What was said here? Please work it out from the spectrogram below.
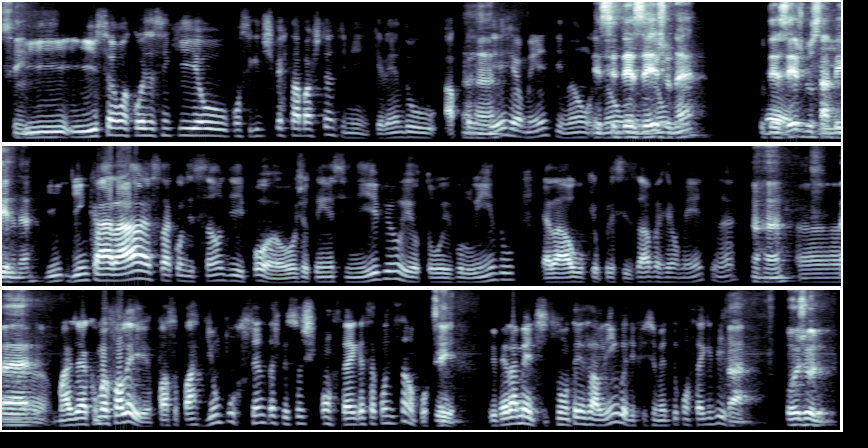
Sim. E, e, isso é uma coisa assim que eu consegui despertar bastante em mim, querendo aprender uhum. realmente, não. Esse não, desejo, não, né? O é, desejo do saber, de, né? De, de, encarar essa condição de, pô, hoje eu tenho esse nível e eu estou evoluindo, era algo que eu precisava realmente, né? Uhum. Ah, é... Mas é como eu falei, eu faço parte de 1% das pessoas que conseguem essa condição, porque, Sim. primeiramente, se tu não tens a língua, dificilmente tu consegue vir. Tá. Ô, Júlio,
